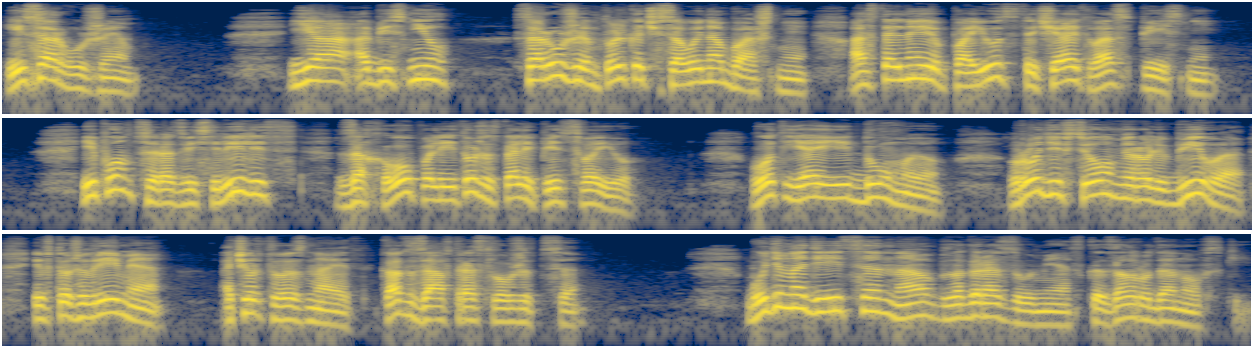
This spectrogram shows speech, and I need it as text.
и с оружием. Я объяснил, с оружием только часовой на башне, остальные поют, встречают вас песней. Японцы развеселились, захлопали и тоже стали петь свое. Вот я и думаю, вроде все миролюбиво, и в то же время, а черт его знает, как завтра сложится. «Будем надеяться на благоразумие», — сказал Рудановский.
